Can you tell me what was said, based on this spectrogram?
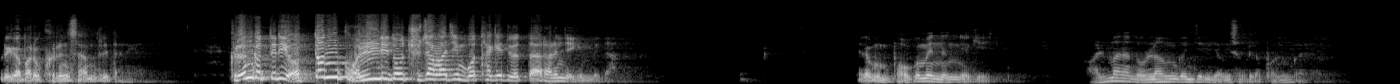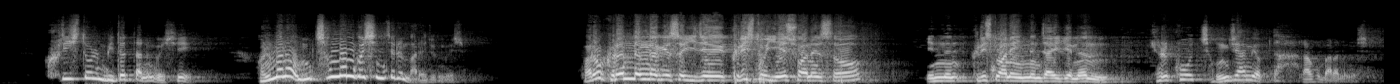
우리가 바로 그런 사람들이다. 그런 것들이 어떤 권리도 주장하지 못하게 되었다라는 얘기입니다. 여러분, 복음의 능력이 얼마나 놀라운 건지를 여기서 우리가 보는 거예요. 그리스도를 믿었다는 것이 얼마나 엄청난 것인지를 말해주는 것입니다. 바로 그런 맥락에서 이제 그리스도 예수 안에서 있는, 그리스도 안에 있는 자에게는 결코 정죄함이 없다라고 말하는 것입니다.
